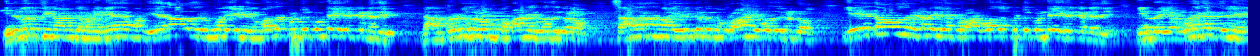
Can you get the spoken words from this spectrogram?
இருபத்தி நான்கு மணி நேரம் ஏதாவது ஒரு மூலையிலே ஓதப்பட்டுக் கொண்டே இருக்கின்றது. நாம் தொழுகிறோம் குரானை ஓதுகிறோம். சாதாரணமாக இருக்கட்டும் குரானை ஓதுகின்றோம். ஏதாவது ஒரு இடங்களிலே குரான் ஓதப்பட்டுக் கொண்டே இருக்கின்றது. இன்றைய உலகத்திலே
